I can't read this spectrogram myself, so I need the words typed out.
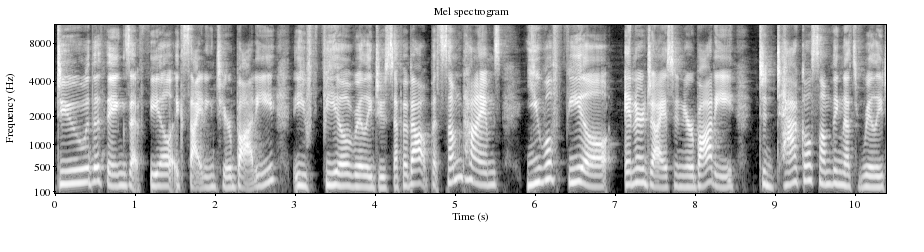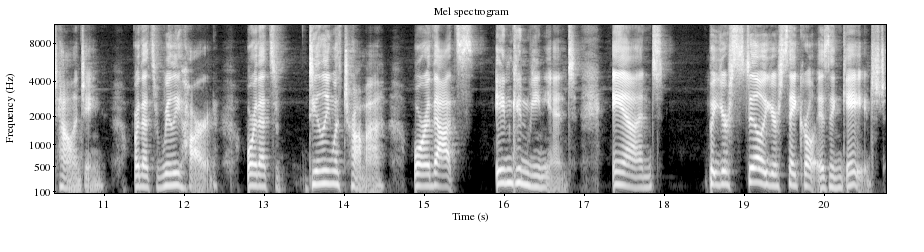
do the things that feel exciting to your body that you feel really juiced up about. But sometimes you will feel energized in your body to tackle something that's really challenging or that's really hard or that's dealing with trauma or that's inconvenient. And but you're still, your sacral is engaged.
